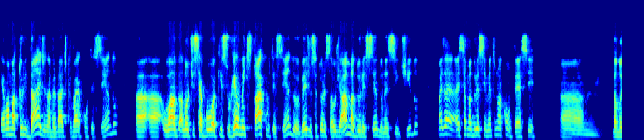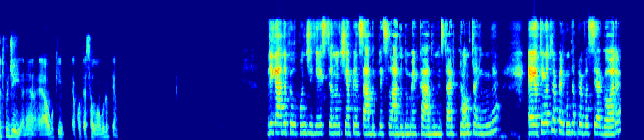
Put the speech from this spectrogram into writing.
é uma maturidade, na verdade, que vai acontecendo. A, a, o lado, a notícia é boa que isso realmente está acontecendo. Eu vejo o setor de saúde amadurecendo nesse sentido, mas a, esse amadurecimento não acontece ah, da noite para o dia, né? É algo que acontece ao longo do tempo. Obrigada pelo ponto de vista. Eu não tinha pensado para esse lado do mercado não estar pronto ainda. É, eu tenho outra pergunta para você agora.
